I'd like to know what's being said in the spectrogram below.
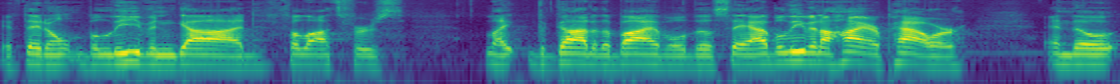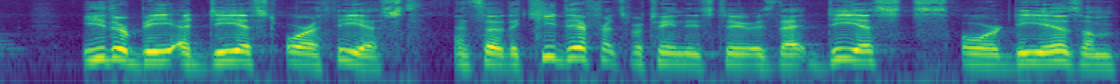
If they don't believe in God, philosophers like the God of the Bible, they'll say, I believe in a higher power, and they'll either be a deist or a theist. And so the key difference between these two is that deists or deism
